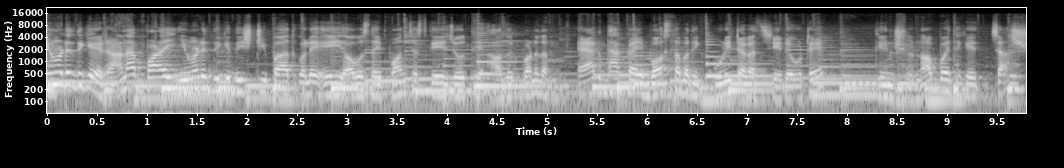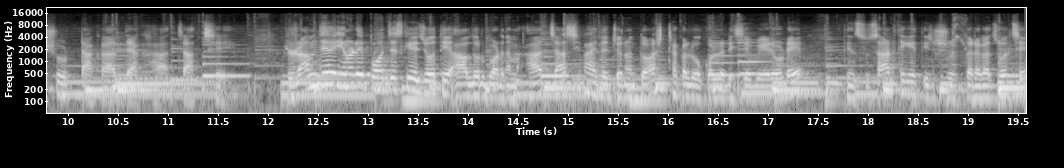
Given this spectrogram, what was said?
ইউনিটের দিকে, রানাপাড়াই ইউনিটের দিকে দৃষ্টিপাত করলে এই অবস্থায় পঞ্চাশ কেজি জ্যোতি আলুর দাম এক ধাক্কায় বস্তাবাদী কুড়ি টাকা চেড়ে ওঠে। তিনশো নব্বই থেকে চারশো টাকা দেখা যাচ্ছে। রামদেয়া ইউনিটে পঞ্চাশ কেজি জ্যোতি আলুর বড় দাম আজ চাষি ভাইদের জন্য দশ টাকা লোকাল রেট হিসেবে ওঠে। তিনশো ষাট থেকে তিনশো সত্তর টাকা চলছে।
